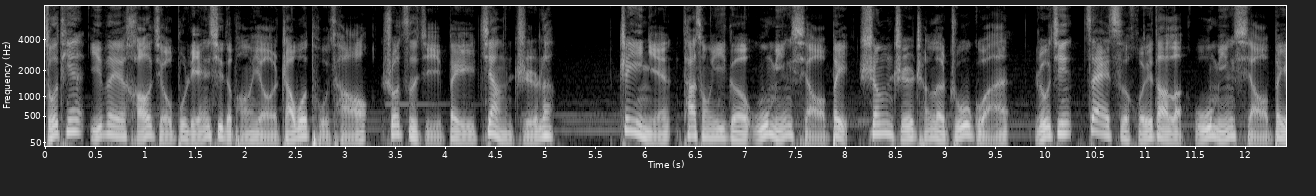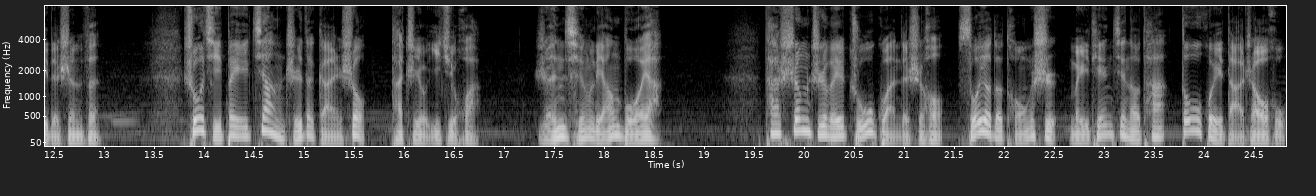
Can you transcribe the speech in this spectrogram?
昨天，一位好久不联系的朋友找我吐槽，说自己被降职了。这一年，他从一个无名小辈升职成了主管。如今再次回到了无名小辈的身份。说起被降职的感受，他只有一句话：人情凉薄呀。他升职为主管的时候，所有的同事每天见到他都会打招呼。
